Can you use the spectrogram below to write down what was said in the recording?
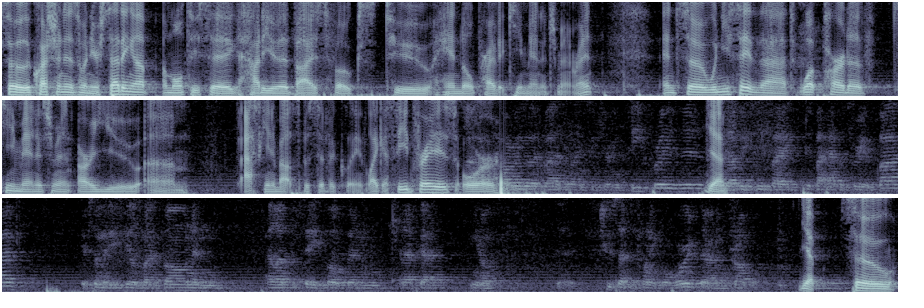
So the question is when you're setting up a multi-sig, how do you advise folks to handle private key management, right? And so when you say that, what part of key management are you um, asking about specifically? Like a seed phrase or? How are you advising like phrases? Yeah. Obviously, if I, if I have a three or five, if somebody steals my phone and I left the safe open and I've got, you know, two sets of twenty-four words there, I'm in trouble. Yep. So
